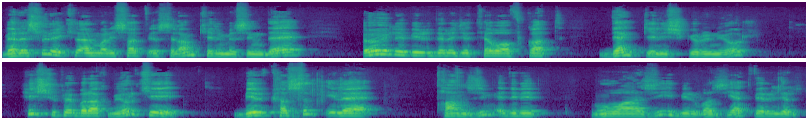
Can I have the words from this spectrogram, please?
ve Resul-i Ekrem Aleyhisselatü Vesselam kelimesinde öyle bir derece tevafukat, denk geliş görünüyor. Hiç şüphe bırakmıyor ki bir kasıt ile tanzim edilip muvazi bir vaziyet verilir.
